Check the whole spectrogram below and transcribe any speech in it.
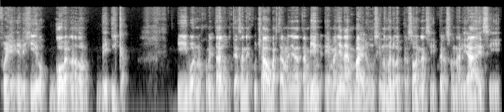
fue elegido gobernador de Ica. Y bueno, nos comentaba lo que ustedes han escuchado, va a estar mañana también. mañana va a haber un sinnúmero de personas y personalidades y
